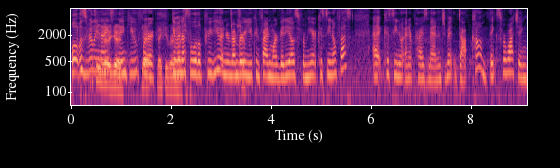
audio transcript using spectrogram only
well, it was really nice. good. Thank you Yeah, for thank you giving much. us a little preview. And remember, Sure. you can find more videos from here at Casino Fest at casinoenterprisemanagement.com. Thanks for watching.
